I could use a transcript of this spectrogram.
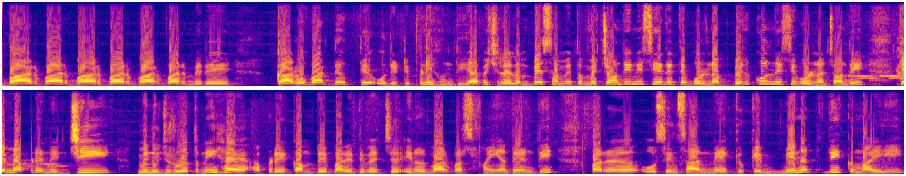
ਬਾਰ-ਬਾਰ ਬਾਰ-ਬਾਰ ਬਾਰ-ਬਾਰ ਮੇਰੇ ਕਾਰੋਬਾਰ ਦੇ ਉੱਤੇ ਉਹਦੀ ਟਿੱਪਣੀ ਹੁੰਦੀ ਆ। ਪਿਛਲੇ ਲੰਬੇ ਸਮੇਂ ਤੋਂ ਮੈਂ ਚਾਹੁੰਦੀ ਨਹੀਂ ਸੀ ਇਹਦੇ ਤੇ ਬੋਲਣਾ, ਬਿਲਕੁਲ ਨਹੀਂ ਸੀ ਬੋਲਣਾ ਚਾਹੁੰਦੀ ਕਿ ਮੈਂ ਆਪਣੇ ਨਿੱਜੀ ਮੈਨੂੰ ਜ਼ਰੂਰਤ ਨਹੀਂ ਹੈ ਆਪਣੇ ਕੰਮ ਦੇ ਬਾਰੇ ਦੇ ਵਿੱਚ ਇਹਨੂੰ ਬਾਰ-ਬਾਰ ਸਫਾਈਆਂ ਦੇਣ ਦੀ, ਪਰ ਉਸ ਇਨਸਾਨ ਨੇ ਕਿਉਂਕਿ ਮਿਹਨਤ ਦੀ ਕਮਾਈ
